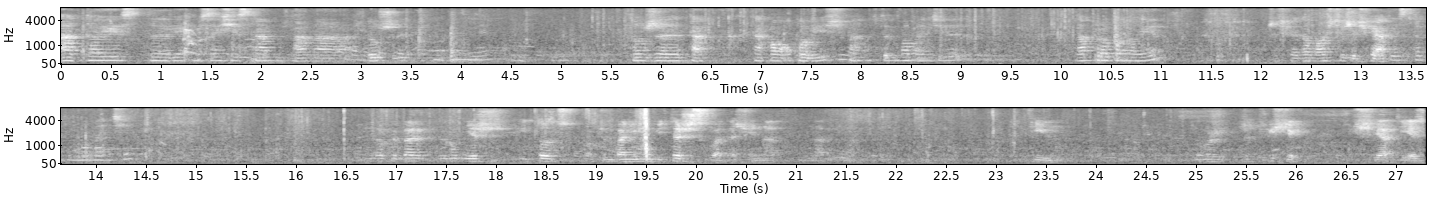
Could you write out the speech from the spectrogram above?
A to jest e, w jakimś sensie stan Pana duszy? To, że tak, taką opowieść Pan w tym momencie nam proponuje? Świadomości, że świat jest w takim momencie? No chyba również i to, o czym Pani mówi, też składa się na, na, na ten film. No rze- rzeczywiście świat jest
